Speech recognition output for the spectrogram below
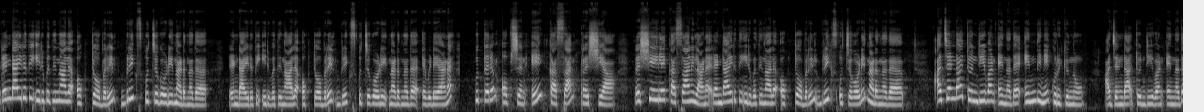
രണ്ടായിരത്തി ഇരുപത്തിനാല് ഒക്ടോബറിൽ ബ്രിക്സ് ഉച്ചകോടി നടന്നത്. രണ്ടായിരത്തി ഇരുപത്തിനാല് ഒക്ടോബറിൽ ബ്രിക്സ് ഉച്ചകോടി നടന്നത് എവിടെയാണ്? ഉത്തരം ഓപ്ഷൻ എ കസാൻ റഷ്യ റഷ്യയിലെ കസാനിലാണ് രണ്ടായിരത്തി ഇരുപത്തിനാല് ഒക്ടോബറിൽ ബ്രിക്സ് ഉച്ചകോടി നടന്നത്. അജണ്ട ട്വന്റി വൺ എന്നത് എന്തിനെ കുറിക്കുന്നു? അജണ്ട ട്വന്റി വൺ എന്നത്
